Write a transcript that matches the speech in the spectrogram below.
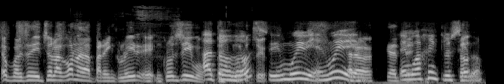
por eso he dicho la gónada, para incluir, inclusivo. A todos, inclusivo. sí, muy bien, muy bien. Claro, Lenguaje inclusivo.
